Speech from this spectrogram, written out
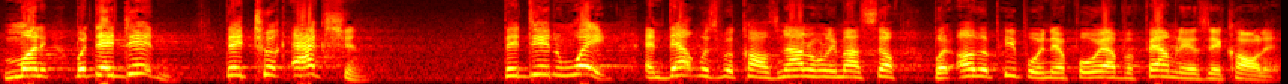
money. But they didn't. They took action. They didn't wait. And that was because not only myself, but other people in their forever family, as they call it,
